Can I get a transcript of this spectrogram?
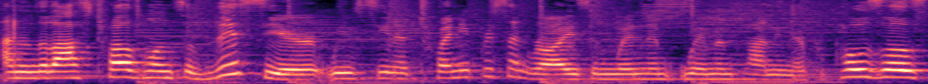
And in the last 12 months of this year, we've seen a 20% rise in women, women planning their proposals.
